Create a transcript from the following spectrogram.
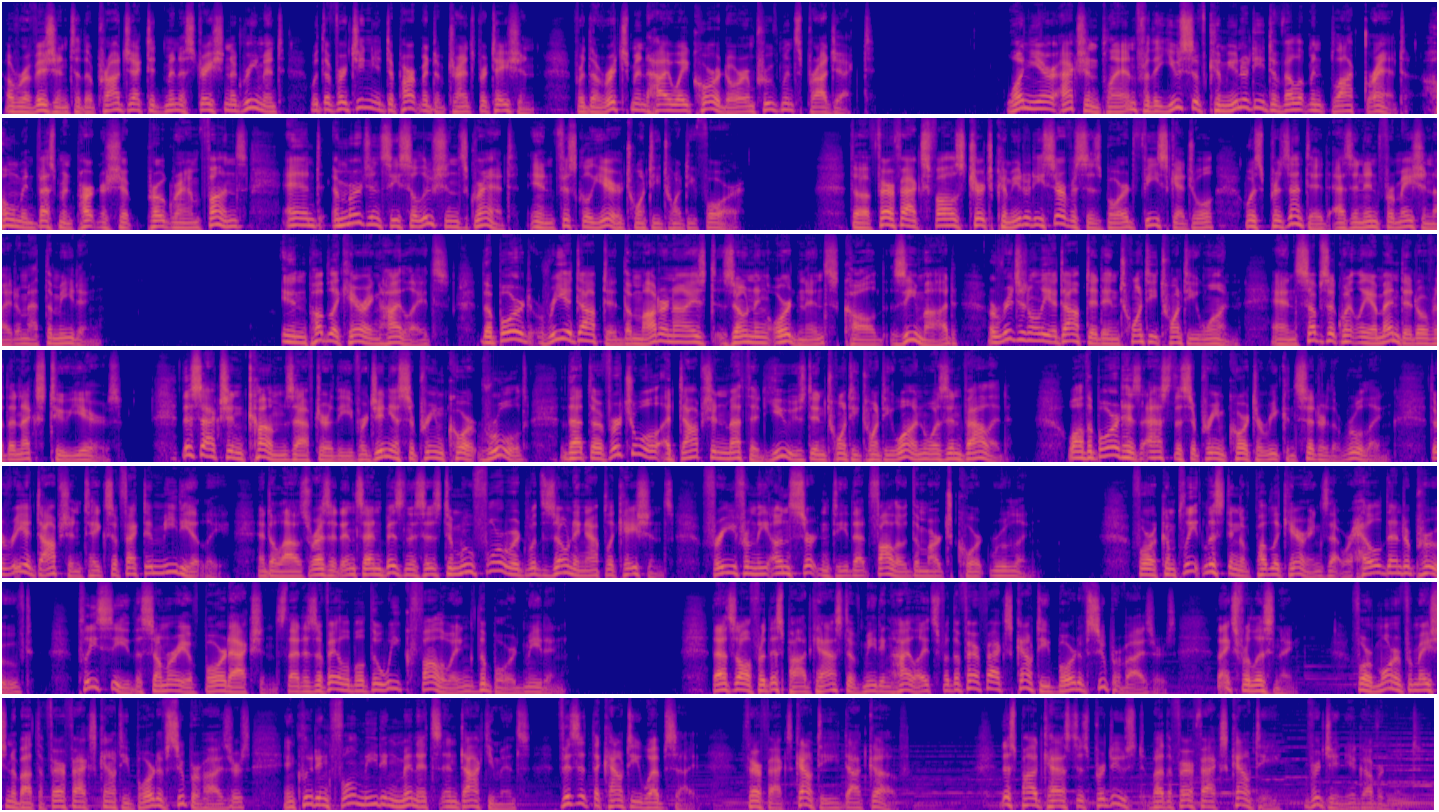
A revision to the project administration agreement with the Virginia Department of Transportation for the Richmond Highway Corridor Improvements Project one year action plan for the use of Community Development Block Grant, Home Investment Partnership Program funds, and Emergency Solutions Grant in fiscal year 2024. The Fairfax Falls Church Community Services Board fee schedule was presented as an information item at the meeting. In public hearing highlights, the board readopted the modernized zoning ordinance called ZMOD, originally adopted in 2021 and subsequently amended over the next two years. This action comes after the Virginia Supreme Court ruled that the virtual adoption method used in 2021 was invalid. While the board has asked the Supreme Court to reconsider the ruling, the readoption takes effect immediately and allows residents and businesses to move forward with zoning applications, free from the uncertainty that followed the March court ruling. For a complete listing of public hearings that were held and approved, please see the summary of board actions that is available the week following the board meeting. That's all for this podcast of meeting highlights for the Fairfax County Board of Supervisors. Thanks for listening. For more information about the Fairfax County Board of Supervisors, including full meeting minutes and documents, visit the county website, fairfaxcounty.gov. This podcast is produced by the Fairfax County, Virginia government.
